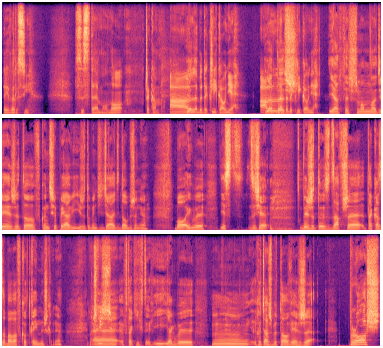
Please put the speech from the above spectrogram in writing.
tej wersji systemu. No, czekam. Ale ja, będę klikał nie. Ale ja też, będę klikał nie. Ja też mam nadzieję, że to w końcu się pojawi i że to będzie działać dobrze, nie? Bo jakby jest, w sensie, wiesz, że to jest zawsze taka zabawa w kotka i myszkę, nie? Oczywiście. E, w takich tych. I jakby mm, chociażby to, wiesz, że proś,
